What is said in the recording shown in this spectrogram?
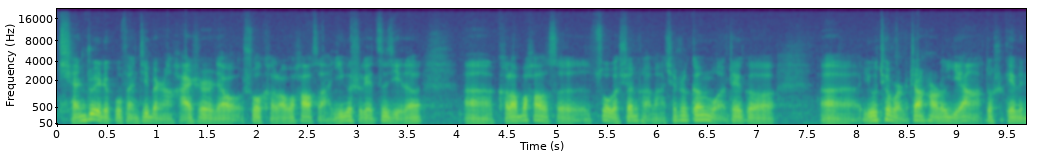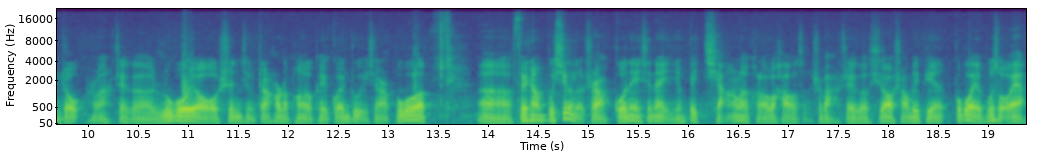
前缀这部分基本上还是聊说 Clubhouse 啊，一个是给自己的呃 Clubhouse 做个宣传吧。其实跟我这个呃 YouTube 的账号都一样啊，都是 Gavin 周是吧？这个如果有申请账号的朋友可以关注一下。不过。呃，非常不幸的是啊，国内现在已经被强了 Clubhouse 是吧？这个需要上 VPN，不过也无所谓啊。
